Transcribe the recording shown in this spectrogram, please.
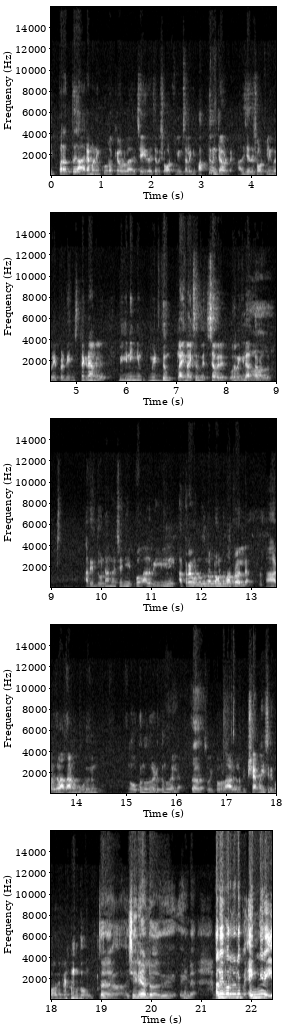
ഇപ്പുറത്ത് അരമണിക്കൂറൊക്കെ ഉള്ള ചെയ്ത ചില ഷോർട്ട് ഫിലിംസ് അല്ലെങ്കിൽ പത്ത് മിനിറ്റ് ആവട്ടെ അത് ചെയ്ത ഷോർട്ട് ഫിലിം വരെ ഇപ്പോഴത്തെ ഇൻസ്റ്റാഗ്രാമിൽ ബിഗിനിങ്ങും മിഡും ക്ലൈമാക്സും വെച്ച് അവർ ഒരു റീൽ ആക്കാറുണ്ട്. അത് എന്തുകൊണ്ടാന്ന് വെച്ച് കഴിഞ്ഞാൽ ഇപ്പോൾ അത് റീൽ അത്രേ ഉള്ളൂ എന്നുള്ളത് കൊണ്ട് മാത്രമല്ല ആളുകൾ അതാണ് കൂടുതലും നോക്കുന്നതും എടുക്കുന്നതല്ല. സോ ഇപ്പൊ ഉള്ള ആളുകൾക്ക് ക്ഷമ ഇച്ചിരി കുറഞ്ഞിട്ടുണ്ടെന്ന് തോന്നുന്നു. ശരിയാട്ടോ. അത് ഇങ്ങനെ. അല്ല ഈ പറഞ്ഞാലും എങ്ങനെ ഈ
